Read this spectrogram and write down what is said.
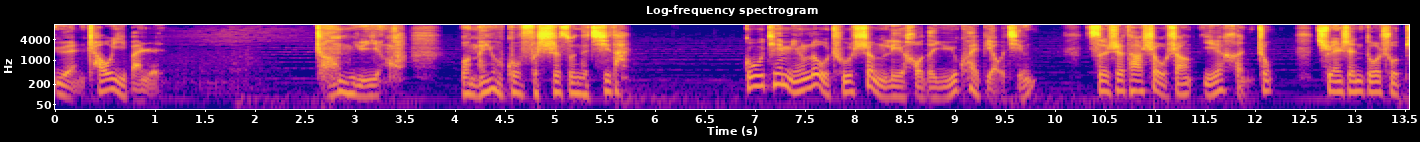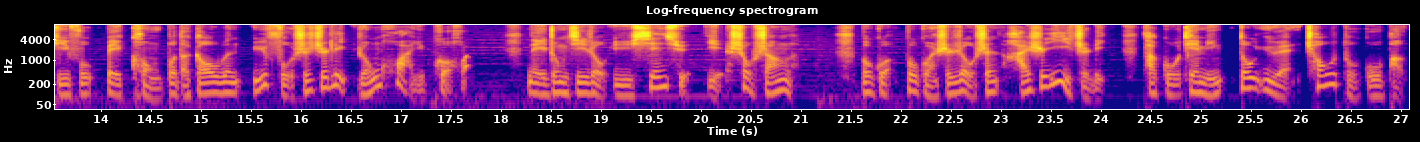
远超一般人。终于赢了，我没有辜负师尊的期待。古天明露出胜利后的愉快表情。此时他受伤也很重。全身多处皮肤被恐怖的高温与腐蚀之力融化与破坏，内中肌肉与鲜血也受伤了。不过，不管是肉身还是意志力，他古天明都远超独孤鹏。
